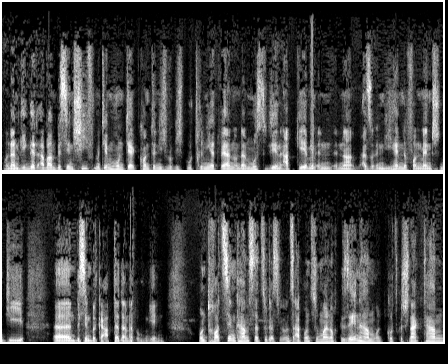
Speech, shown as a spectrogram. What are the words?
Und dann ging das aber ein bisschen schief mit dem Hund, der konnte nicht wirklich gut trainiert werden und dann musste den abgeben in, in einer, also in die Hände von Menschen, die äh, ein bisschen begabter damit umgehen. Und trotzdem kam es dazu, dass wir uns ab und zu mal noch gesehen haben und kurz geschnackt haben.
